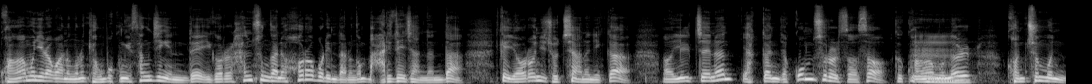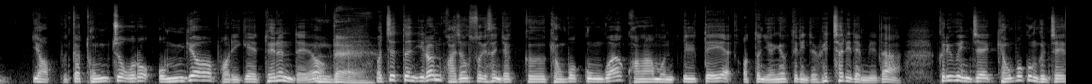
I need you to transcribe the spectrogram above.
광화문이라고 하는 거는 경복궁의 상징인데 이거를 한순간에 헐어버린다는 건 말이 되지 않는다. 그러니까 여론이 좋지 않으니까 어 일제는 약간 이제 꼼수를 써서 그 광화문을 음. 건축문 옆 그러니까 동쪽으로 옮겨 버리게 되는데요. 네. 어쨌든 이런 과정 속에서 이제 그 경복궁과 광화문 일대의 어떤 영역들이 이제 회찰이 됩니다. 그리고 이제 경복궁 근처에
